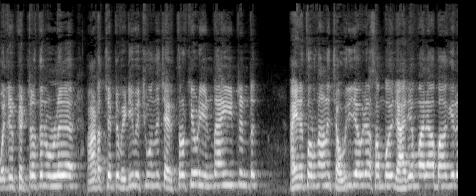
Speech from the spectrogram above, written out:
ഒരു കെട്ടിടത്തിനുള്ളിൽ അടച്ചിട്ട് വെടിവെച്ചു വന്ന് ചരിത്രമൊക്കെ ഇവിടെ ഉണ്ടായിട്ടുണ്ട് അതിനെ തുടർന്നാണ് ചൗരി ചൗര സംഭവം ജാലിയൻവാലാ വാലാബാഗിൽ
